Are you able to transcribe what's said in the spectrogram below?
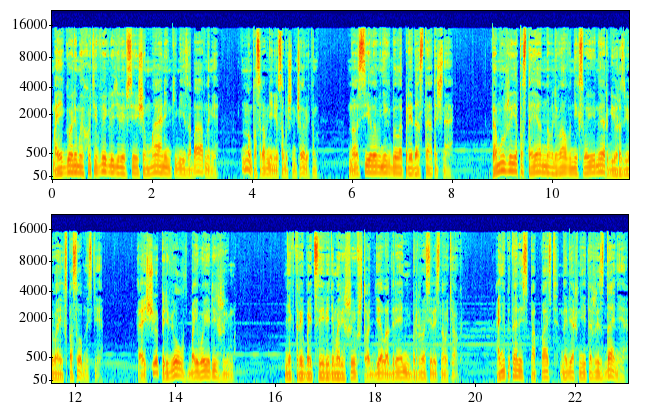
Мои големы хоть и выглядели все еще маленькими и забавными, ну, по сравнению с обычным человеком, но силы в них было предостаточно. К тому же я постоянно вливал в них свою энергию, развивая их способности. А еще перевел в боевой режим — Некоторые бойцы, видимо, решив, что дело дрянь, бросились на утек. Они пытались попасть на верхние этажи здания,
